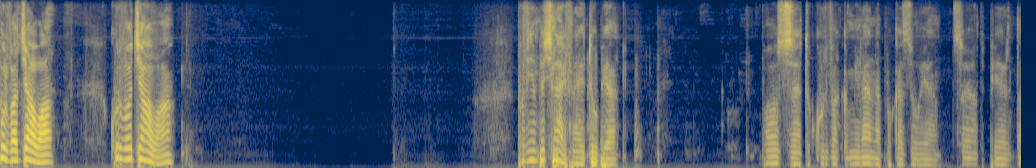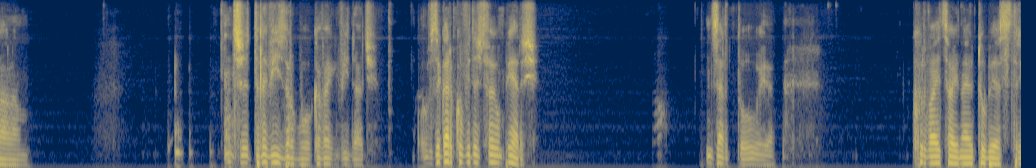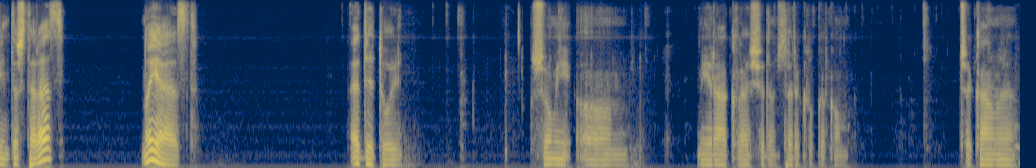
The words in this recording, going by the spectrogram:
kurwa, działa. Kurwa, działa. Powinien być live na YouTubie. Boże, tu kurwa Milena pokazuje. Co ja odpierdalam. Czy telewizor było kawałek widać? W zegarku widać twoją pierś. Żartuję. Kurwa i co, i na YouTubie jest stream też teraz? No jest. Edytuj. Szumi on miracle74.com Czekamy.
